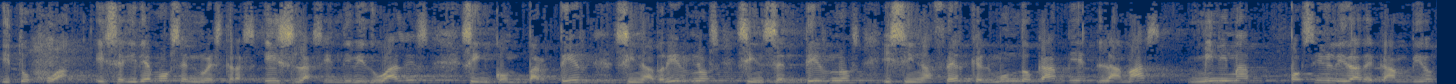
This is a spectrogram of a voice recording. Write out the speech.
y tú Juan. Y seguiremos en nuestras islas individuales sin compartir, sin abrirnos, sin sentirnos y sin hacer que el mundo cambie la más mínima posibilidad de cambio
